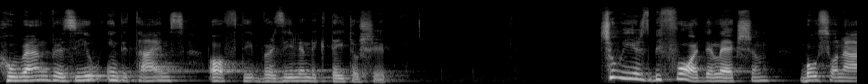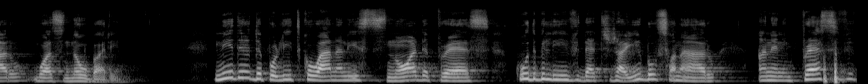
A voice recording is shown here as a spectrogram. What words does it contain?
who ran Brazil in the times of the Brazilian dictatorship. Two years before the election, Bolsonaro was nobody. Neither the political analysts nor the press could believe that Jair Bolsonaro, an impressive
